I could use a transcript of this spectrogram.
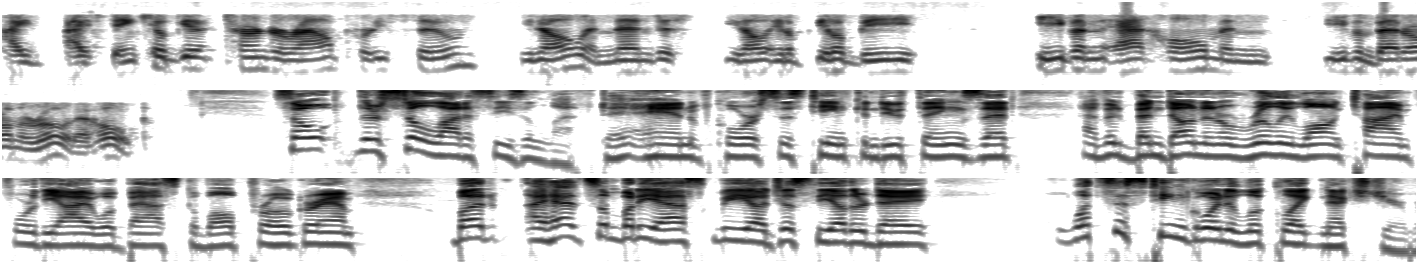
I I think he'll get it turned around pretty soon, you know, and then just you know it'll it'll be even at home and even better on the road. I hope. So there's still a lot of season left. And of course, this team can do things that haven't been done in a really long time for the Iowa basketball program. But I had somebody ask me uh, just the other day, what's this team going to look like next year?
